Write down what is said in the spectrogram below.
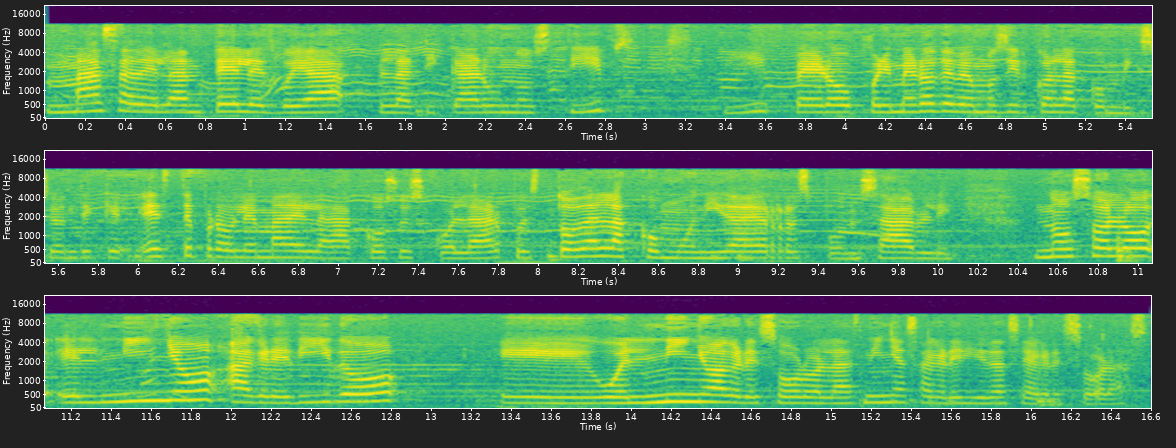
Más adelante les voy a platicar unos tips, pero primero debemos ir con la convicción de que este problema del acoso escolar, pues toda la comunidad es responsable, no solo el niño agredido eh, o el niño agresor o las niñas agredidas y agresoras.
